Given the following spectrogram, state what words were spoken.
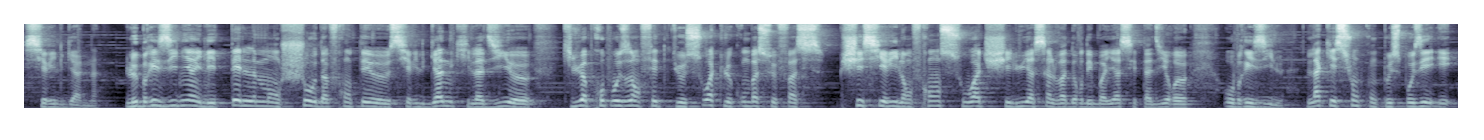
Cyril Gann. le Brésilien, il est tellement chaud d'affronter euh, Cyril Gann qu'il a dit, euh, qu'il lui a proposé en fait que soit le combat se fasse chez Cyril en France, soit chez lui à Salvador de Bahia, c'est-à-dire au Brésil. La question qu'on peut se poser, et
